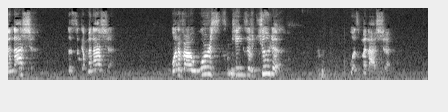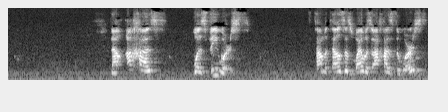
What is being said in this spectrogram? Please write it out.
Menashe. Let's look at Menashe. One of our worst kings of Judah was Manasseh. Now, Achaz was the worst. The Talmud tells us why was Achaz the worst?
